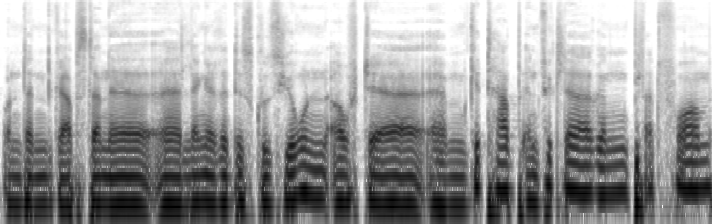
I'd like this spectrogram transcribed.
Und dann gab es da eine äh, längere Diskussion auf der ähm, GitHub-Entwicklerin-Plattform.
